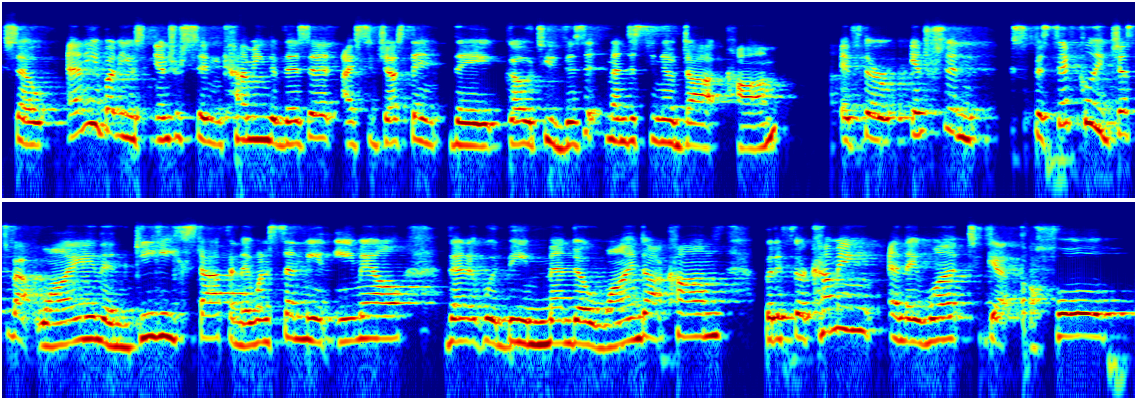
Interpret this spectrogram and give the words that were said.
So anybody who's interested in coming to visit, I suggest they, they go to visitmendocino.com. If they're interested in specifically just about wine and geeky stuff and they want to send me an email, then it would be mendowine.com. But if they're coming and they want to get the whole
